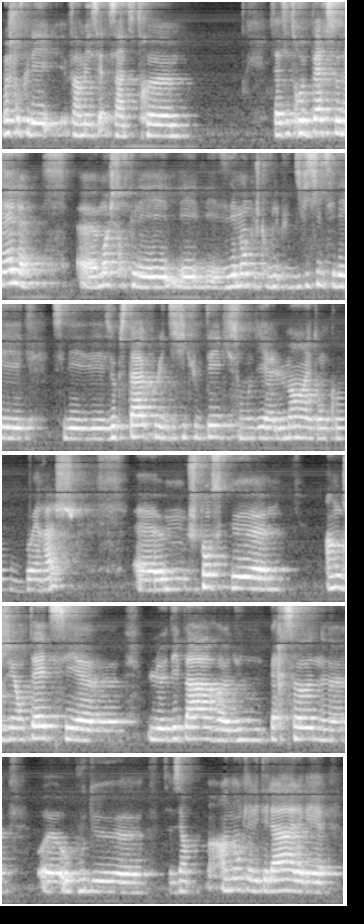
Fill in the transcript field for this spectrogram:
Moi, je trouve que les. Enfin, mais c'est un titre. C'est un titre personnel. Euh, moi, je trouve que les, éléments que je trouve les plus difficiles, c'est les, les, obstacles ou les difficultés qui sont liés à l'humain et donc au, RH. Euh, je pense que un que j'ai en tête, c'est euh, le départ euh, d'une personne euh, au bout de. ça faisait un, an qu'elle était là, elle avait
